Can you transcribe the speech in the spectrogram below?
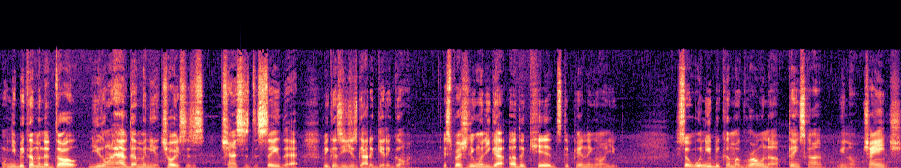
When you become an adult, you don't have that many choices, chances to say that because you just got to get it going. Especially when you got other kids depending on you. So when you become a grown up, things kind of, you know, change.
